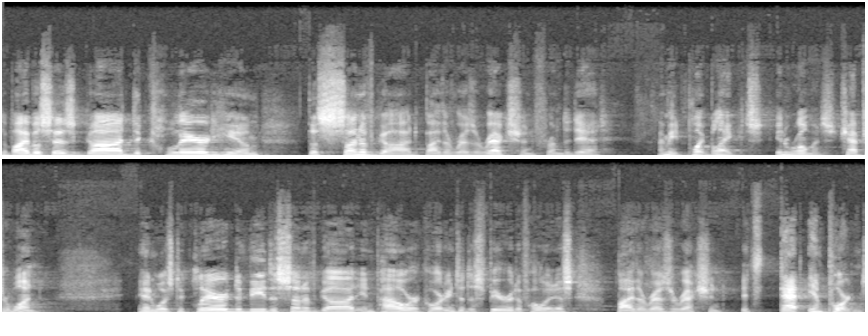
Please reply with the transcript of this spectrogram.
The Bible says God declared him the Son of God by the resurrection from the dead. I mean, point blank, it's in Romans chapter 1. And was declared to be the Son of God in power according to the Spirit of holiness by the resurrection. It's that important.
